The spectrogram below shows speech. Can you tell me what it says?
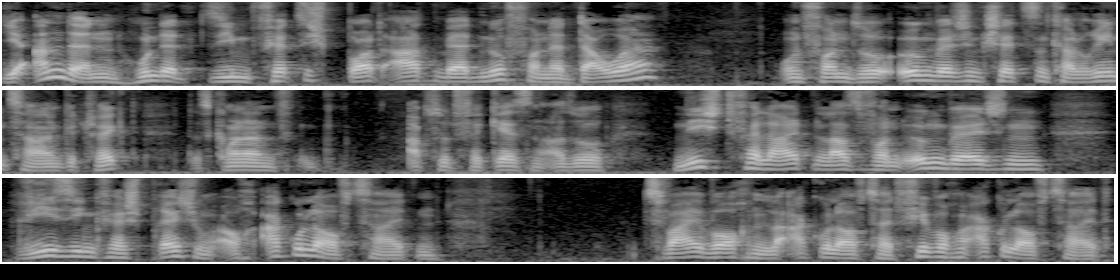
Die anderen 147 Sportarten werden nur von der Dauer und von so irgendwelchen geschätzten Kalorienzahlen getrackt. Das kann man dann absolut vergessen. Also nicht verleiten lassen von irgendwelchen riesigen Versprechungen, auch Akkulaufzeiten. Zwei Wochen Akkulaufzeit, vier Wochen Akkulaufzeit.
